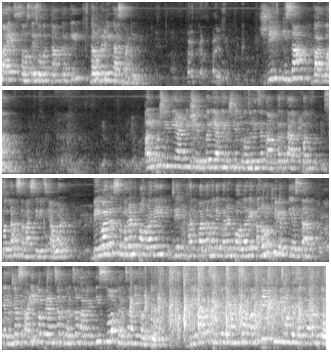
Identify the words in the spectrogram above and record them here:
आहेत. संस्थेसोबत काम करतील. डॉक्टर. विकास पाटील. श्री इसा बागवान. अल्पशेती आहे शेतकरी आहेत शेतमजुरीचं काम करतात पण स्वतः समाजसेवेची आवड. बेवारस मरण पावणारे जे हातपातामध्ये मरण पावणारे अनोळखी व्यक्ती असतात त्यांच्या साडी कपड्यांचा खर्च हा व्यक्ती स्वखर्चाने करतो. बेवारस मृतदेहांचा अंतिम विधी मोबदला करतो.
